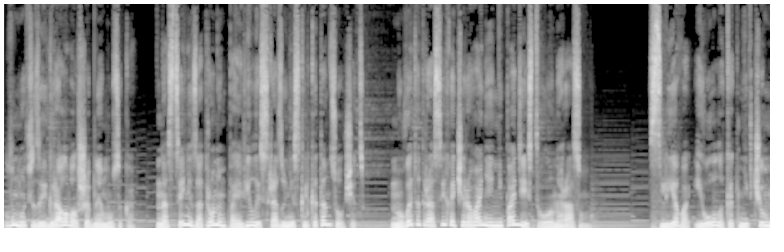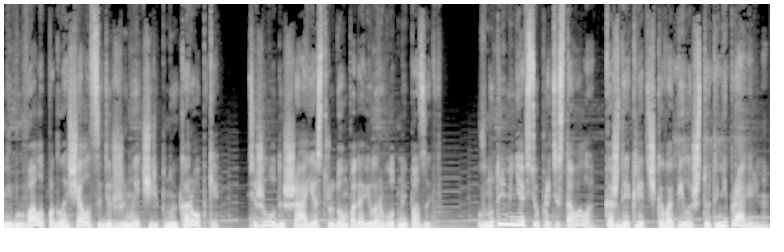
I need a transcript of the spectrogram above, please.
Вновь заиграла волшебная музыка. На сцене за троном появилось сразу несколько танцовщиц, но в этот раз их очарование не подействовало на разум. Слева Иола, как ни в чем не бывало, поглощала содержимое черепной коробки. Тяжело дыша, я с трудом подавила рвотный позыв. Внутри меня все протестовало, каждая клеточка вопила, что это неправильно.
